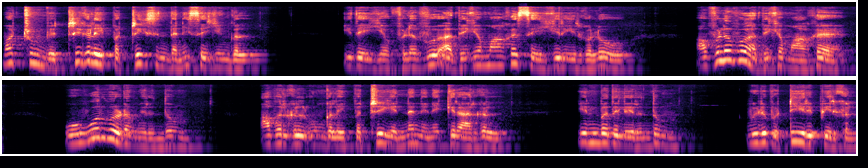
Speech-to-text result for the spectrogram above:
மற்றும் வெற்றிகளை பற்றி சிந்தனை செய்யுங்கள். இதை எவ்வளவு அதிகமாக செய்கிறீர்களோ அவ்வளவு அதிகமாக ஒவ்வொருவரிடமிருந்தும் அவர்கள் உங்களை பற்றி என்ன நினைக்கிறார்கள் என்பதிலிருந்தும் விடுபட்டு இருப்பீர்கள்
